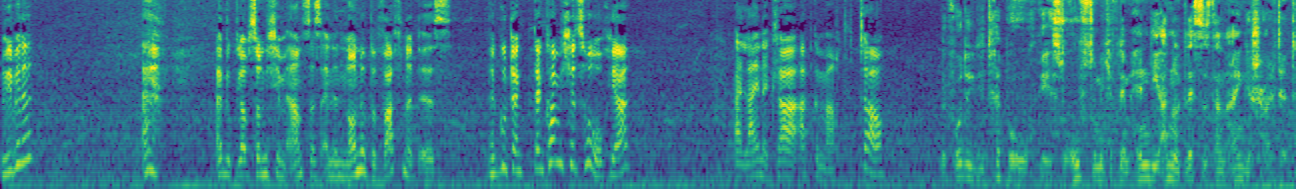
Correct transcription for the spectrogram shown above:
Wie bitte? Ah, du glaubst doch nicht im Ernst, dass eine Nonne bewaffnet ist. Na gut, dann, dann komme ich jetzt hoch, ja? Alleine, klar, abgemacht. Ciao. Bevor du die Treppe hochgehst, rufst du mich auf dem Handy an und lässt es dann eingeschaltet.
